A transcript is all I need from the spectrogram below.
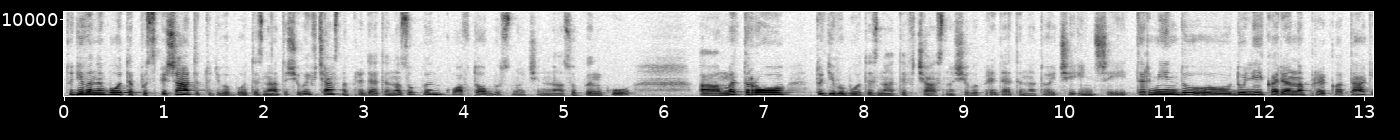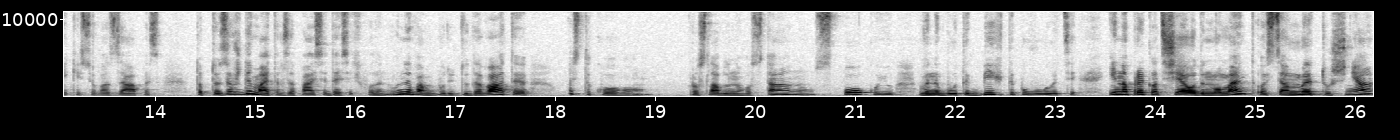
Тоді ви не будете поспішати, тоді ви будете знати, що ви вчасно прийдете на зупинку автобусну чи на зупинку метро. Тоді ви будете знати вчасно, що ви прийдете на той чи інший термін до, до лікаря, наприклад, так, якийсь у вас запис. Тобто завжди майте в запасі 10 хвилин. Вони вам будуть додавати ось такого розслабленого стану, спокою, ви не будете бігти по вулиці. І, наприклад, ще один момент: ось ця метушня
